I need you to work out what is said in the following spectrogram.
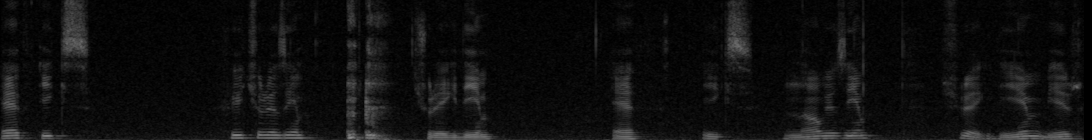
fx future yazayım. Şuraya gideyim. fx now yazayım. Şuraya gideyim. Bir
